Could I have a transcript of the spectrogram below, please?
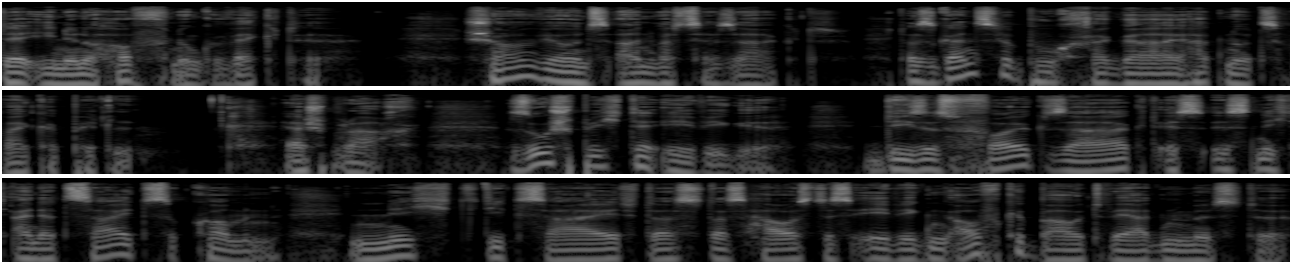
der ihnen Hoffnung weckte. Schauen wir uns an, was er sagt. Das ganze Buch Haggai hat nur zwei Kapitel. Er sprach, so spricht der Ewige, dieses Volk sagt, es ist nicht eine Zeit zu kommen, nicht die Zeit, dass das Haus des Ewigen aufgebaut werden müsste.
